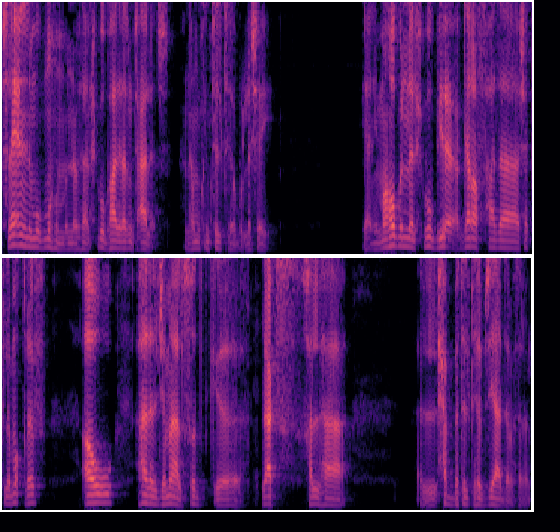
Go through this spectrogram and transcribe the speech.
بس لا يعني إنه مو مهم إنه مثلا الحبوب هذه لازم تعالج إنها ممكن تلتهب ولا شيء. يعني ما هو بان الحبوب يعقرف هذا شكله مقرف أو هذا الجمال صدق بالعكس خلها الحبة تلتهب زيادة مثلا.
